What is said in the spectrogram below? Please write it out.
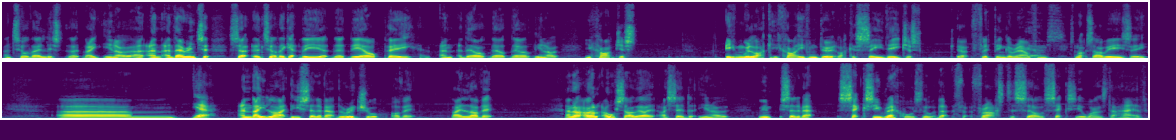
until they listen. They you know, and, and they're into so until they get the the, the LP, and, they'll, they'll they'll you know you can't just even with like you can't even do it like a CD, just uh, flipping around yes. from. It's not so easy. Um, yeah, and they like you said about the ritual of it. They love it, and I, also I, I said you know we said about sexy records that, that for us to sell, sexier ones to have.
